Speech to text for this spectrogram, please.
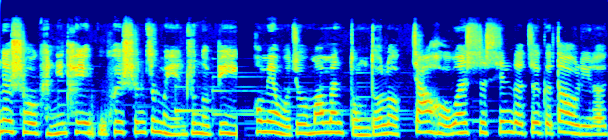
那时候肯定他也不会生这么严重的病。后面我就慢慢懂得了家和万事兴的这个道理了，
